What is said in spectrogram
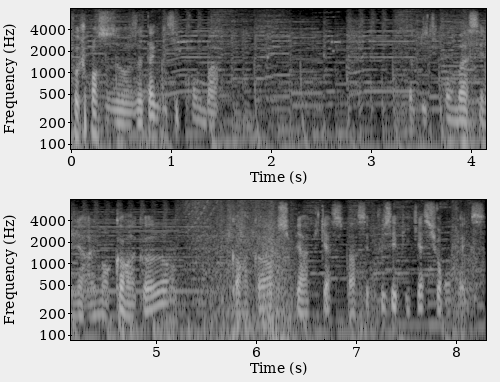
Faut que je pense aux, attaques de type combat. Attaque de type combat, c'est généralement corps à corps. Corps à corps, super efficace. Enfin, c'est plus efficace sur Ronflex.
